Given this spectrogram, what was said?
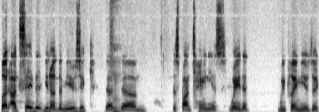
But I'd say that you know the music, the Hmm. the, um, the spontaneous way that we play music,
